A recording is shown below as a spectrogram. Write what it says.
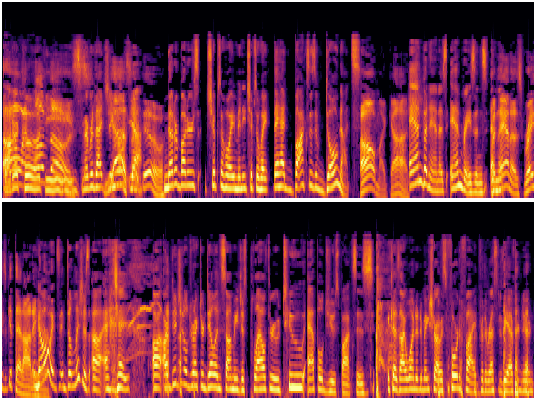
butter Oh, I love cookies. those. Remember that jingle? Yes, I do. Nutter Butters, Chips Ahoy, mini Chips Ahoy. They had boxes of donuts oh my gosh. and bananas and raisins. And the- bananas. Raise, get that out of here. no, it's delicious. Uh, uh, our digital director Dylan saw me just plow through two apple juice boxes because I wanted to make sure I was fortified for the rest of the afternoon.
